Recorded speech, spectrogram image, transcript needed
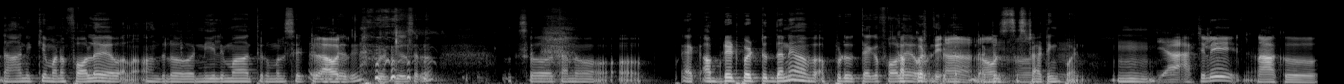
దానికి మనం ఫాలో అయ్యేవాళ్ళం. అందులో నీలిమ తిరుమల సెట్ అవును. ఉండేది ప్రొడ్యూసర్. సో తను అప్డేట్ పెట్టుద్దని అప్పుడు తెగ follow. Starting point yeah actually నాకు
